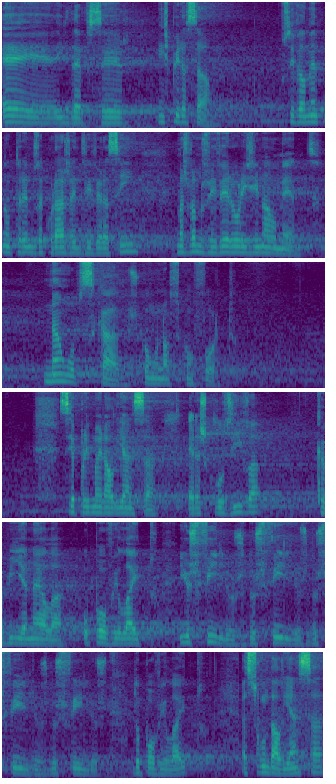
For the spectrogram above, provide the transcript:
é e deve ser inspiração. Possivelmente não teremos a coragem de viver assim, mas vamos viver originalmente, não obcecados com o nosso conforto. Se a primeira aliança era exclusiva, cabia nela o povo eleito e os filhos dos filhos dos filhos dos filhos do povo eleito, a segunda aliança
